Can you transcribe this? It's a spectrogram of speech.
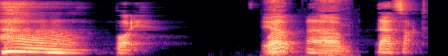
Boy. Yeah. Well, uh, um, that sucked.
